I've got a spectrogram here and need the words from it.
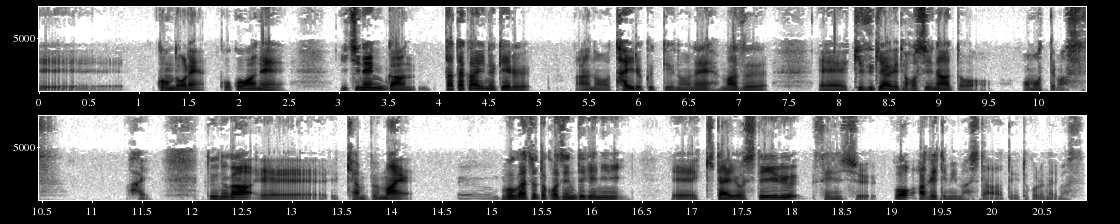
えー、近藤蓮、ここはね、一年間戦い抜ける、あの、体力っていうのをね、まず、えー、築き上げてほしいなと思ってます。はい。というのが、えー、キャンプ前。僕がちょっと個人的に、えー、期待をしている選手を挙げてみましたというところになります。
